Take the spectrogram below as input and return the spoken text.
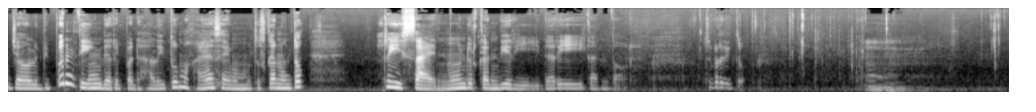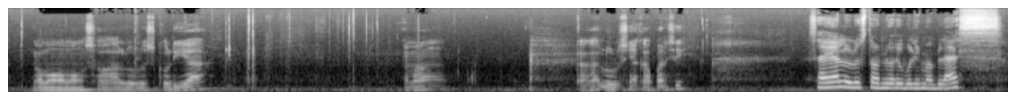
jauh lebih penting daripada hal itu makanya saya memutuskan untuk resign mengundurkan diri dari kantor seperti itu Hmm. Ngomong-ngomong soal lulus kuliah, emang kakak lulusnya kapan sih? saya lulus tahun 2015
